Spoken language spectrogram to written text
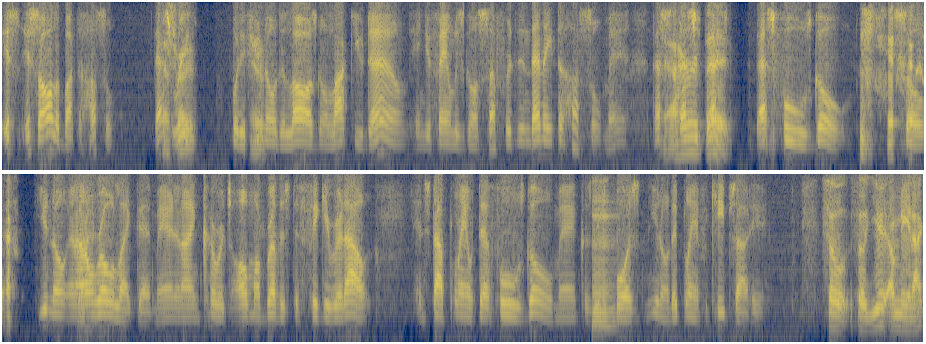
it's it's all about the hustle. That's, That's real. right. But if you know the law is going to lock you down and your family's going to suffer, then that ain't the hustle, man. That's Yeah, I that's, heard that's that. that's fool's gold. so, you know, and I don't roll like that, man. And I encourage all my brothers to figure it out and stop playing with that fool's gold, man, because Mm. these boys, you know, they playing for keeps out here. So, so you, I mean, I,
